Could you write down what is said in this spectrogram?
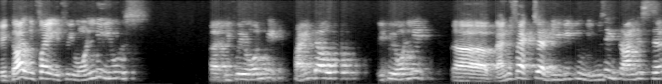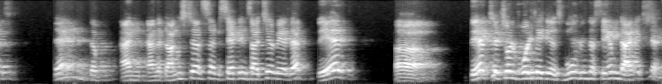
because if I if we only use uh, if we only find out if we only uh, manufacture VB2 using transistors, then the and and the transistors are set in such a way that their uh, their threshold voltages move in the same direction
